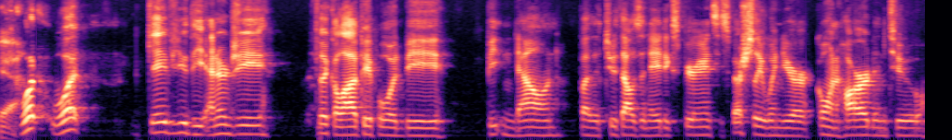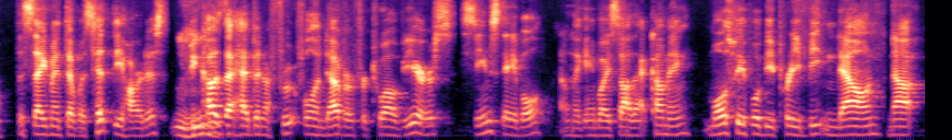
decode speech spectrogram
Yeah. What what gave you the energy? I feel like a lot of people would be beaten down by the 2008 experience, especially when you're going hard into the segment that was hit the hardest mm-hmm. because that had been a fruitful endeavor for 12 years, seemed stable. I don't think anybody saw that coming. Most people would be pretty beaten down, not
